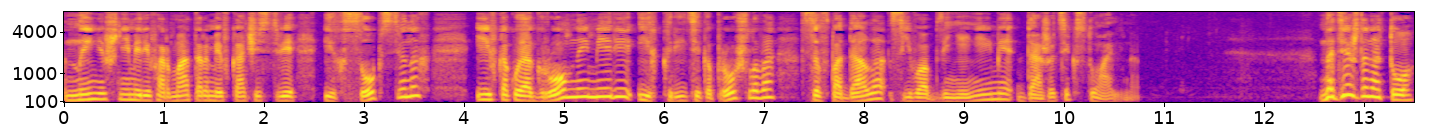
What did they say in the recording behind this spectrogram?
нынешними реформаторами в качестве их собственных и в какой огромной мере их критика прошлого совпадала с его обвинениями даже текстуально. Надежда на то,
